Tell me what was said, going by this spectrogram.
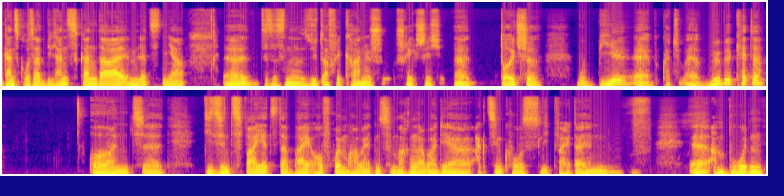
ganz großer Bilanzskandal im letzten Jahr. Äh, das ist eine südafrikanisch schrägstrich äh, Mobil äh, Gott, äh, Möbelkette und äh, die sind zwar jetzt dabei, Aufräumarbeiten zu machen, aber der Aktienkurs liegt weiterhin äh, am Boden.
